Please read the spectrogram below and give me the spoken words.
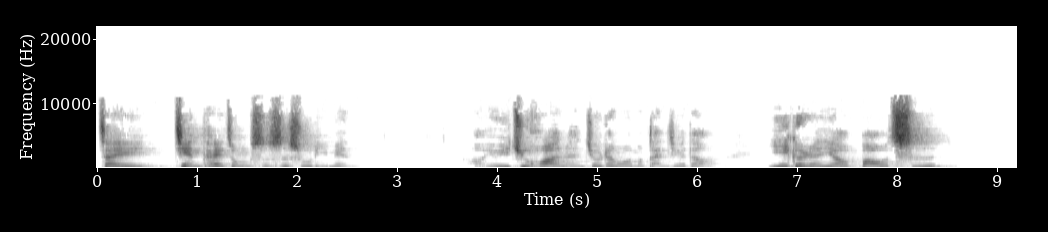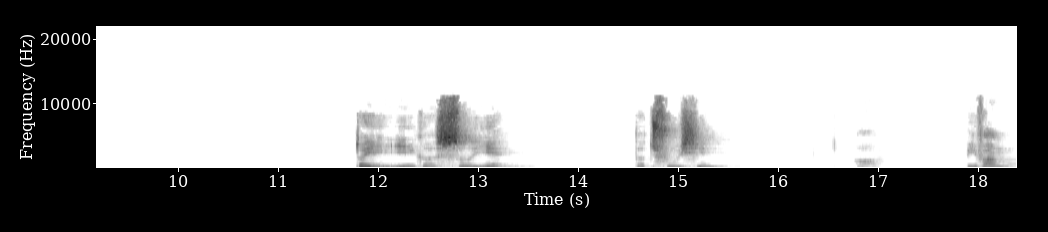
在《谏太宗实事书》里面，有一句话呢，就让我们感觉到，一个人要保持对一个事业。的初心啊，比方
